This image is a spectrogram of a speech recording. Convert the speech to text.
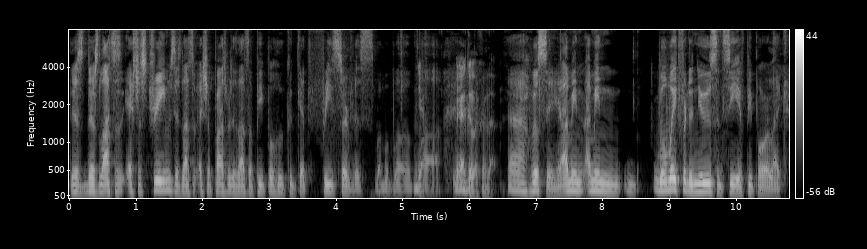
There's there's lots of extra streams. There's lots of extra passwords. There's lots of people who could get free service. Blah blah blah blah. Yeah, good luck with that. Uh, we'll see. I mean, I mean, we'll wait for the news and see if people are like.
